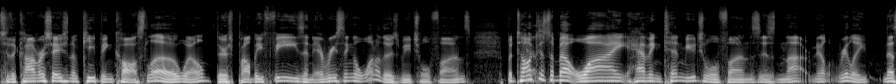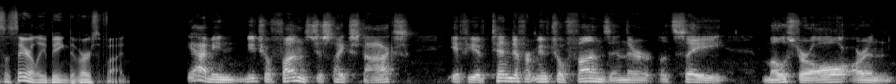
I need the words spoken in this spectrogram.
to the conversation of keeping costs low, well, there's probably fees in every single one of those mutual funds. But talk yes. to us about why having 10 mutual funds is not really necessarily being diversified. Yeah, I mean, mutual funds, just like stocks, if you have 10 different mutual funds and they're, let's say, most or all are in,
